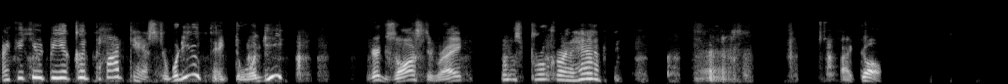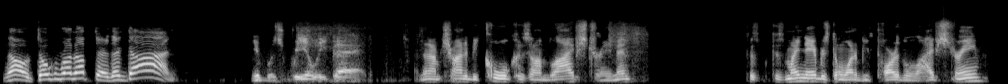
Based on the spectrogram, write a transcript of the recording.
I think you'd be a good podcaster. What do you think, doggy? You're exhausted, right? Almost broke her in half. All right, go. No, don't run up there. They're gone. It was really bad. And then I'm trying to be cool because I'm live streaming. Because because my neighbors don't want to be part of the live stream.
